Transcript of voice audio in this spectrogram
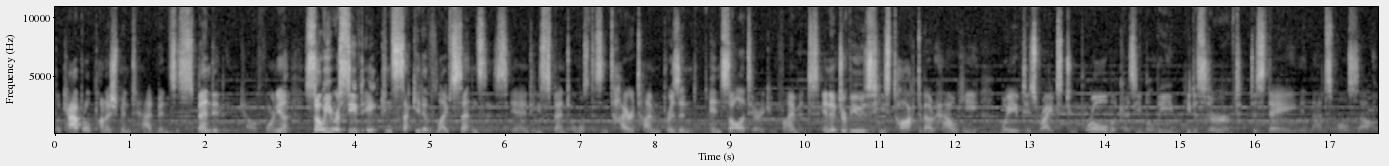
but capital punishment had been suspended in California, so he received eight consecutive life sentences, and he spent almost his entire time in prison in solitary confinement. In interviews, he's talked about how he waived his right to parole because he believed he deserved to stay in that small cell.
